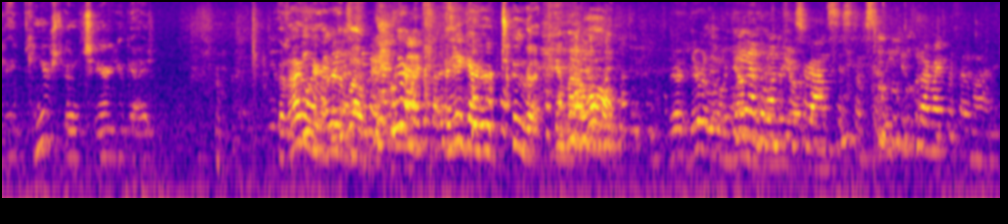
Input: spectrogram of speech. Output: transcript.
Okay, Can your students hear you guys? Because I only heard about, I think I heard two that came out all. They're, they're a little young. We have the wonderful surround system, so we can put our microphone on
